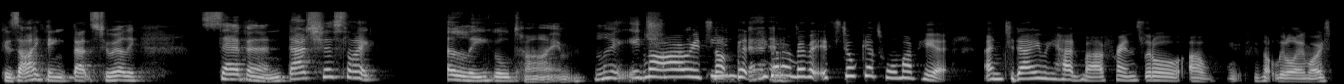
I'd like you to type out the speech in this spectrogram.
because I think that's too early. Seven. That's just like a legal time. Like it. No, it's not. But you got to remember, it still gets warm up here. And today we had my friend's little, oh, he's not little anymore, he's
